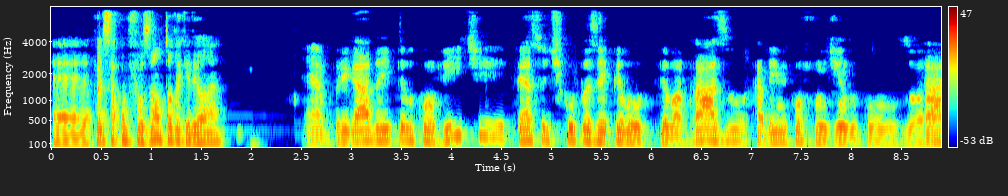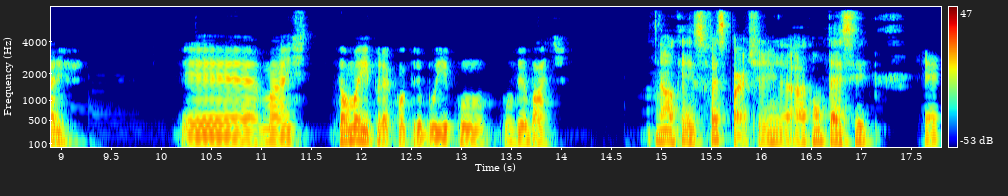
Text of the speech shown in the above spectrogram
É, depois dessa confusão toda que deu, né? É, obrigado aí pelo convite. Peço desculpas aí pelo, pelo atraso. Acabei me confundindo com os horários. É, mas estamos aí para contribuir com, com, o debate. Não, ok, isso faz parte. Acontece. É,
